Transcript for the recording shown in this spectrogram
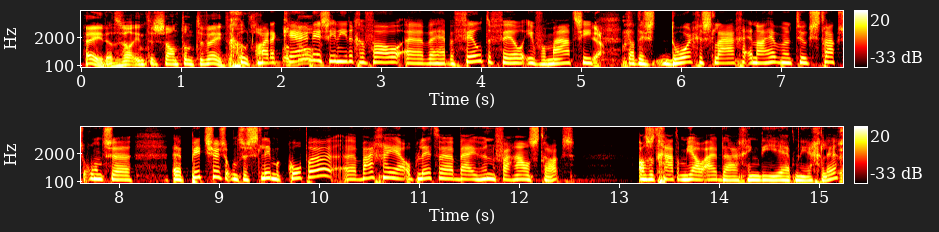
Hé, hey, dat is wel interessant om te weten. Goed, maar de kern door. is in ieder geval, eh, we hebben veel te veel informatie. Ja. Dat is doorgeslagen. En dan hebben we natuurlijk straks onze eh, pitchers, onze slimme koppen. Eh, waar ga jij op letten bij hun verhaal straks? Als het gaat om jouw uitdaging die je hebt neergelegd.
